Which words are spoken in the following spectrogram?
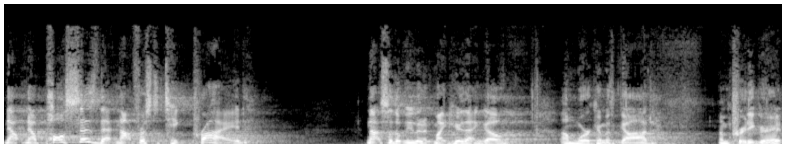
Now, now Paul says that not for us to take pride, not so that we would, might hear that and go, I'm working with God. I'm pretty great.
